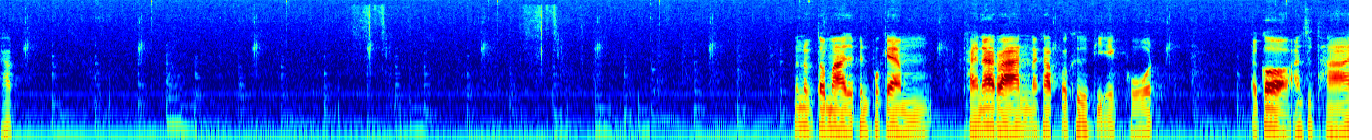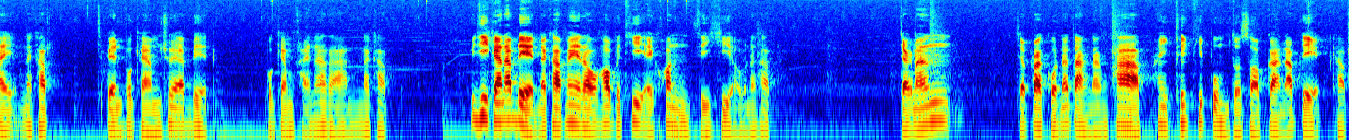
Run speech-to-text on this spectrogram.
นะครับ ลำดับต่อมาจะเป็นโปรแกรมขายหน้าร้านนะครับ ก็คือ PX Post แล้วก็อันสุดท้ายนะครับ จะเป็นโปรแกรมช่วยอัปเดต โปรแกรมขายหน้าร้านนะครับ วิธีการอัปเดตนะครับให้เราเข้าไปที่ไอคอนสีเขียวนะครับ จากนั้นจะปรากฏหน้าต่างดังภาพให้คลิกที่ปุ่มตรวจสอบการอัปเดตครับ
